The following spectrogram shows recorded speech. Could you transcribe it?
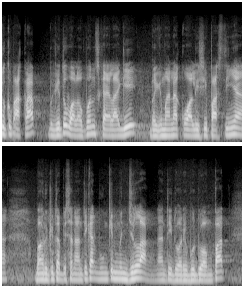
cukup akrab begitu walaupun sekali lagi bagaimana koalisi pastinya baru kita bisa nantikan mungkin menjelang nanti 2024.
